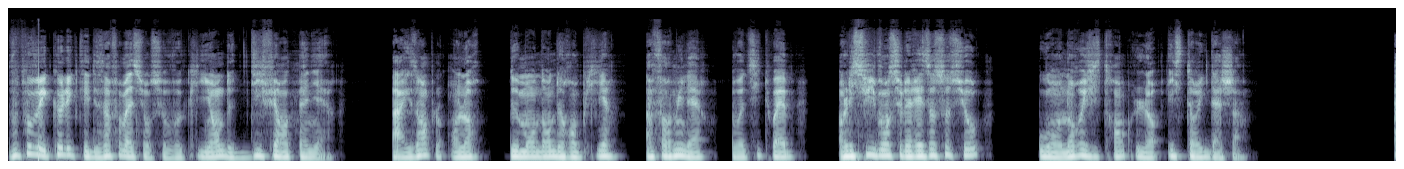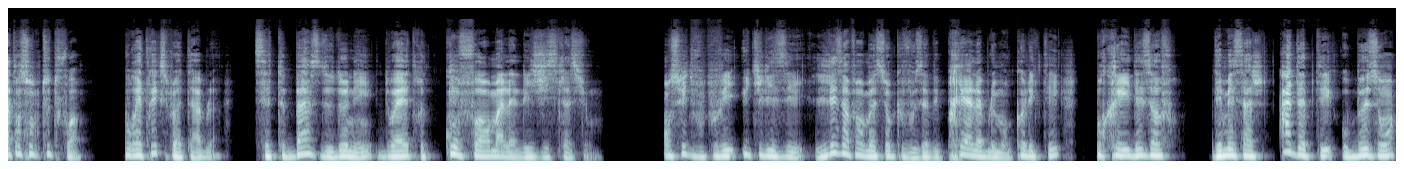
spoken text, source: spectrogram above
Vous pouvez collecter des informations sur vos clients de différentes manières. Par exemple, en leur demandant de remplir un formulaire sur votre site web, en les suivant sur les réseaux sociaux ou en enregistrant leur historique d'achat. Attention toutefois, pour être exploitable, cette base de données doit être conforme à la législation. Ensuite, vous pouvez utiliser les informations que vous avez préalablement collectées pour créer des offres, des messages adaptés aux besoins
